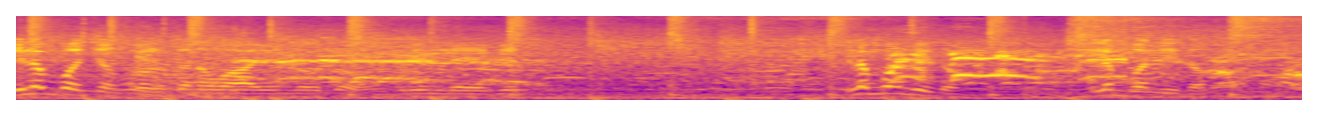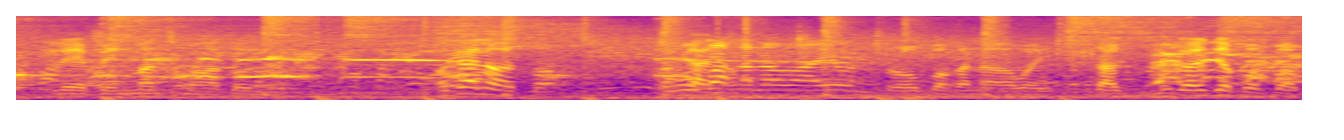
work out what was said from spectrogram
Ilang buwan dyan? Tol, kanawayan daw to. Green legged. Ilang buwan dito? Ilang buwan dito? 11 months mga tol. Magkano out mo? Tropa ka naman yun. Tropa kanaway. Tag. Magkano dyan boss Bob?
